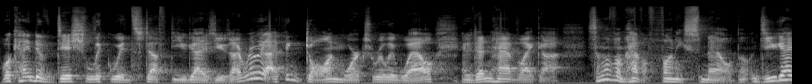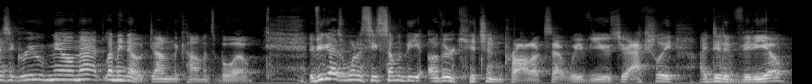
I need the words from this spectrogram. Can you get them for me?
what kind of dish liquid stuff do you guys use? I really, I think Dawn works really well and it doesn't have like a, some of them have a funny smell. Do you guys agree with me on that? Let me know down in the comments below. If you guys want to see some of the other kitchen products that we've used here, actually, I did a video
